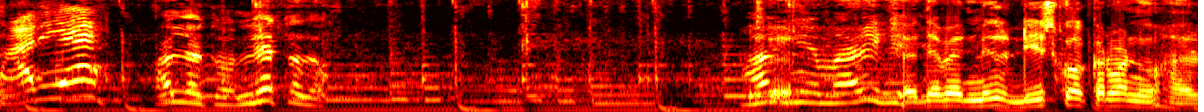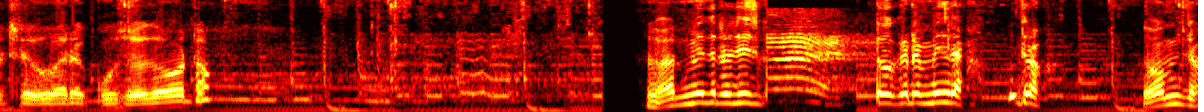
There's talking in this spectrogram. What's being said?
મારી હાલે તો લેતા છે મારી છે મિત્રો ડિસ્કો કરવાનું હર વરે પૂછો તો. મિત્ર મિત્રો ડિસ્કો તો કરે મિત્રો.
